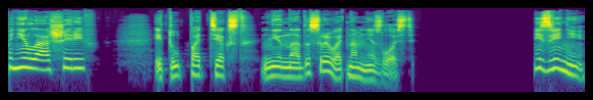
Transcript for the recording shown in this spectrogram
Поняла, шериф. И тут подтекст «Не надо срывать на мне злость». «Извини,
